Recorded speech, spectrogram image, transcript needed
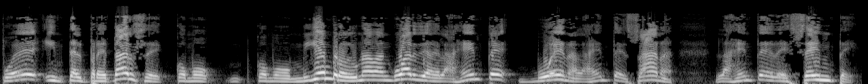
puede interpretarse como, como miembro de una vanguardia de la gente buena, la gente sana, la gente decente,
